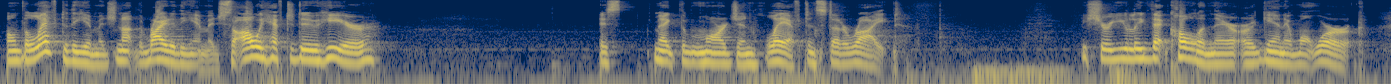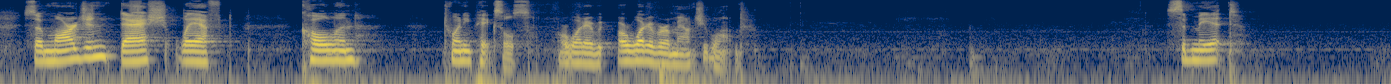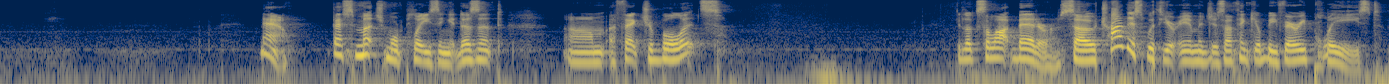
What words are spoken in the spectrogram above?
on the left of the image, not the right of the image. So all we have to do here is make the margin left instead of right. Be sure you leave that colon there or again it won't work. So margin dash left colon 20 pixels or whatever or whatever amount you want. Submit. Now, that's much more pleasing. It doesn't um, affect your bullets. It looks a lot better. So try this with your images. I think you'll be very pleased.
